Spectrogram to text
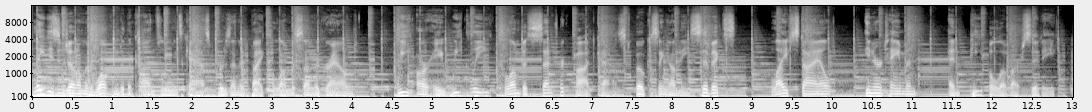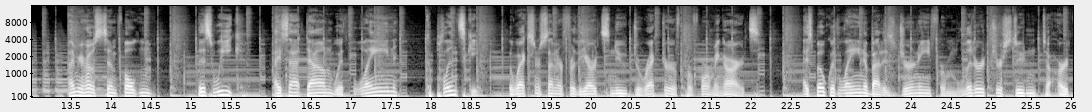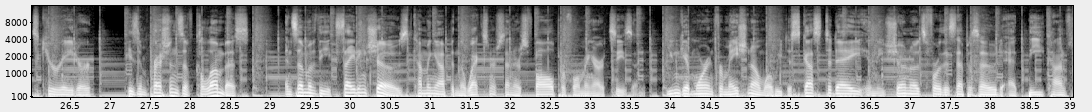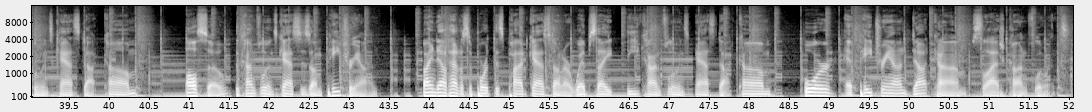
Ladies and gentlemen, welcome to the Confluence Cast presented by Columbus Underground. We are a weekly Columbus centric podcast focusing on the civics, lifestyle, entertainment, and people of our city. I'm your host, Tim Fulton. This week, I sat down with Lane Czaplinski, the Wexner Center for the Arts' new Director of Performing Arts. I spoke with Lane about his journey from literature student to arts curator, his impressions of Columbus, and some of the exciting shows coming up in the Wexner Center's fall performing arts season. You can get more information on what we discussed today in the show notes for this episode at theconfluencecast.com. Also, the Confluence Cast is on Patreon. Find out how to support this podcast on our website, theconfluencecast.com, or at patreon.com slash confluence.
